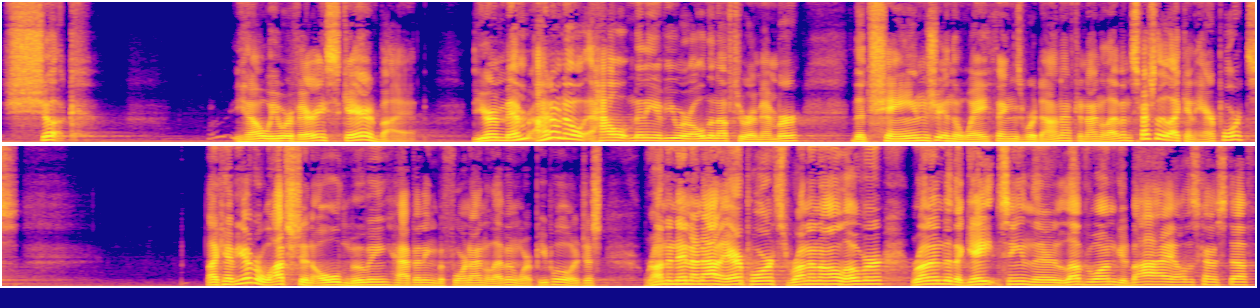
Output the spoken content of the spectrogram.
shook. You know, we were very scared by it. Do you remember? I don't know how many of you are old enough to remember the change in the way things were done after 9 11, especially like in airports. Like, have you ever watched an old movie happening before 9 11 where people are just running in and out of airports, running all over, running to the gate, seeing their loved one goodbye, all this kind of stuff?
